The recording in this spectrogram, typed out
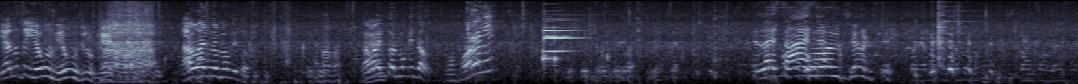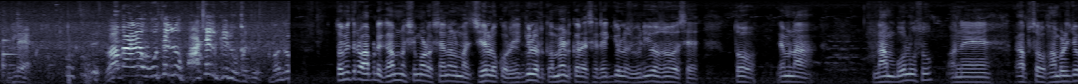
એનું તો એવું ને એવું જ રૂપ અવાજ પર મૂકી દો અવાજ પર મૂકી દો એટલે સાય લે. જો તો આને ઉથેલનું ભાથેલ કર્યું બધું. તો મિત્રો આપણે ગામનો સીમાડો ચેનલમાં જે લોકો રેગ્યુલર કમેન્ટ કરે છે રેગ્યુલર વીડિયો જોવે છે તો એમના નામ બોલું છું અને આપ સૌ સાંભળજો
